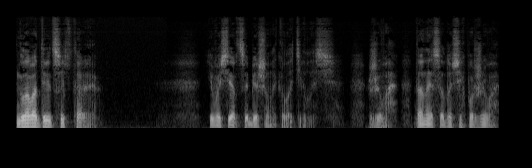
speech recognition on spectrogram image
Глава 32. Его сердце бешено колотилось. Жива. Танесса до сих пор жива.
